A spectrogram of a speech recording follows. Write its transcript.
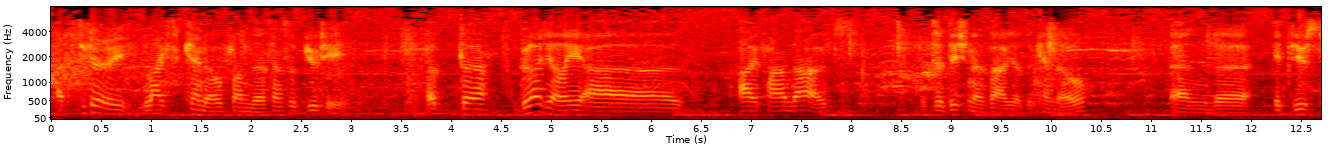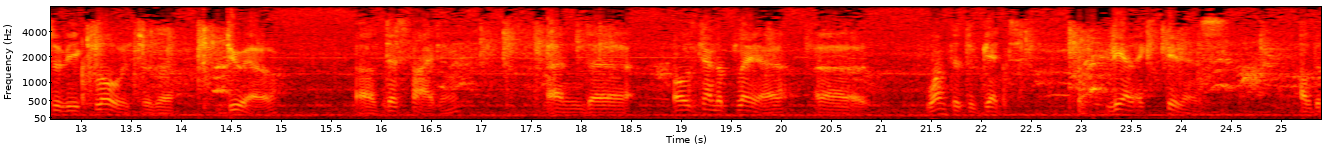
I particularly liked kendo from the sense of beauty, but uh, gradually uh, I found out the traditional value of the kendo, and uh, it used to be close to the duel, uh, death fighting, and uh, all kind of player uh, wanted to get real experience of the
